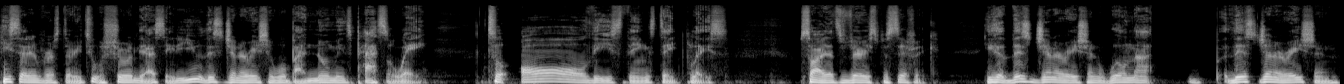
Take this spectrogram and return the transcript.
He said in verse 32, Assuredly, I say to you, this generation will by no means pass away till all these things take place. Sorry, that's very specific. He said, This generation will not, this generation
